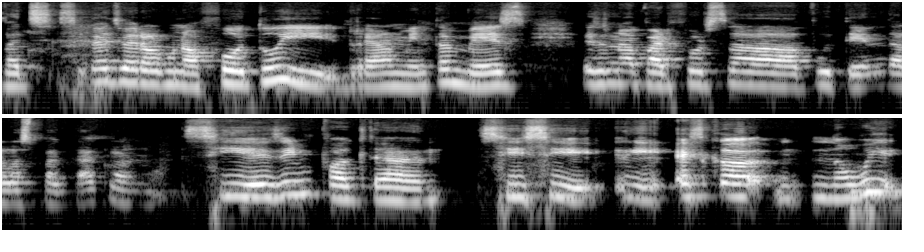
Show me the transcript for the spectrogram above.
vaig, sí que vaig veure alguna foto i realment també és, és una part força potent de l'espectacle, no? Sí, és impactant. Sí, sí. I és que no vull...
